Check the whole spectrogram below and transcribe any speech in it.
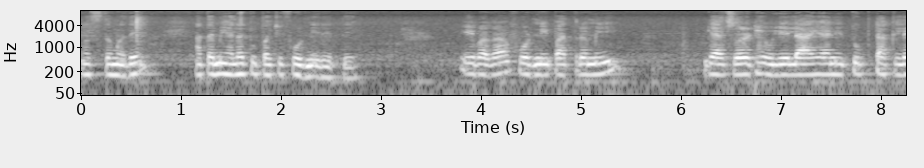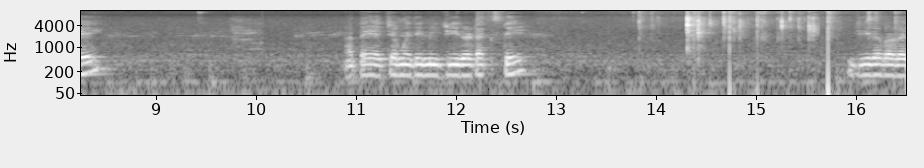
मस्तमध्ये आता मी ह्याला तुपाची फोडणी देते. हे बघा फोडणी पात्र मी गॅसवर ठेवलेलं आहे आणि तूप टाकले आता ह्याच्यामध्ये मी जिरं टाकते. जिरं बघा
